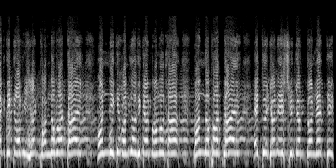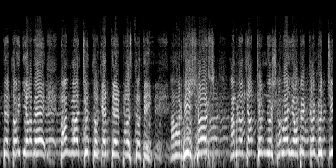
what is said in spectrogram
একদিকে অভিষেক বন্দ্যোপাধ্যায়, অন্যদিকে অন্যদিকে মমতা বন্দ্যোপাধ্যায়। এই দুজনের সুযোগ্য নেতৃত্বে তৈরি হবে বাংলার যুদ্ধক্ষেত্রের প্রস্তুতি। আমার বিশ্বাস, আমরা যার জন্য সবাই অপেক্ষা করছি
